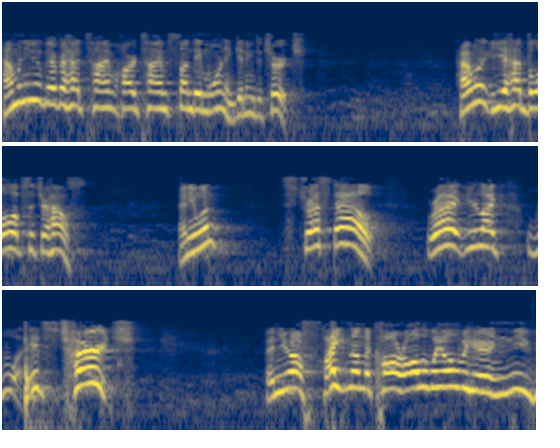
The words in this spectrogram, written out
How many of you have ever had time, hard time Sunday morning getting to church? How many you had blow-ups at your house? Anyone? Stressed out, right? You're like, it's church. And you're all fighting on the car all the way over here, and you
